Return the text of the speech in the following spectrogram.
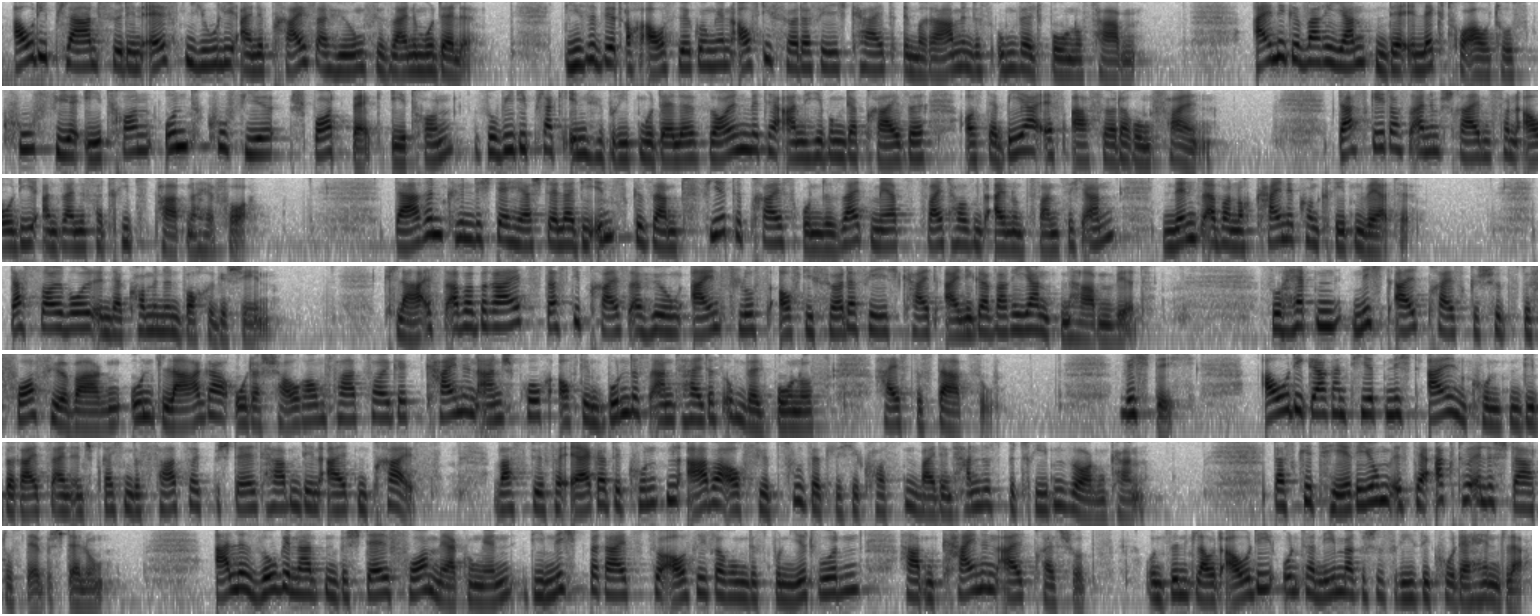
Audi plant für den 11. Juli eine Preiserhöhung für seine Modelle. Diese wird auch Auswirkungen auf die Förderfähigkeit im Rahmen des Umweltbonus haben. Einige Varianten der Elektroautos Q4 e-tron und Q4 Sportback e-tron sowie die Plug-in-Hybridmodelle sollen mit der Anhebung der Preise aus der BAFA-Förderung fallen. Das geht aus einem Schreiben von Audi an seine Vertriebspartner hervor. Darin kündigt der Hersteller die insgesamt vierte Preisrunde seit März 2021 an, nennt aber noch keine konkreten Werte. Das soll wohl in der kommenden Woche geschehen. Klar ist aber bereits, dass die Preiserhöhung Einfluss auf die Förderfähigkeit einiger Varianten haben wird. So hätten nicht altpreisgeschützte Vorführwagen und Lager- oder Schauraumfahrzeuge keinen Anspruch auf den Bundesanteil des Umweltbonus, heißt es dazu. Wichtig, Audi garantiert nicht allen Kunden, die bereits ein entsprechendes Fahrzeug bestellt haben, den alten Preis, was für verärgerte Kunden, aber auch für zusätzliche Kosten bei den Handelsbetrieben sorgen kann. Das Kriterium ist der aktuelle Status der Bestellung. Alle sogenannten Bestellvormerkungen, die nicht bereits zur Auslieferung disponiert wurden, haben keinen Altpreisschutz und sind laut Audi unternehmerisches Risiko der Händler.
